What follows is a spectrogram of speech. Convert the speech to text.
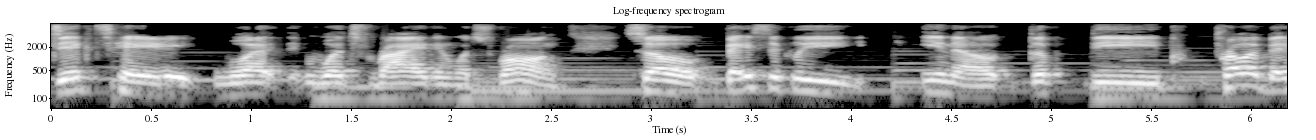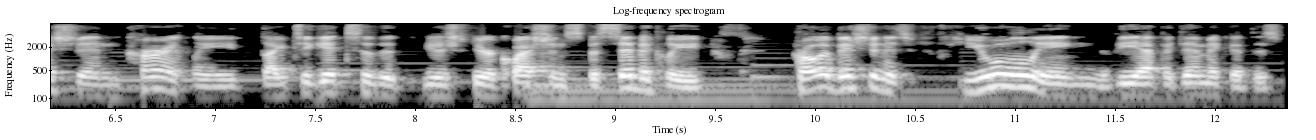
dictate what what's right and what's wrong? So basically, you know, the the prohibition currently, like to get to the, your, your question specifically, prohibition is fueling the epidemic at this.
